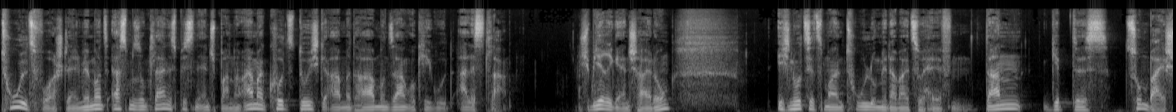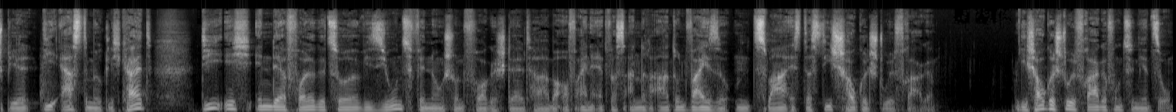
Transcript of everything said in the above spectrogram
Tools vorstellen. Wenn wir uns erstmal so ein kleines bisschen entspannen, einmal kurz durchgeatmet haben und sagen, okay, gut, alles klar. Schwierige Entscheidung. Ich nutze jetzt mal ein Tool, um mir dabei zu helfen. Dann gibt es zum Beispiel die erste Möglichkeit, die ich in der Folge zur Visionsfindung schon vorgestellt habe, auf eine etwas andere Art und Weise. Und zwar ist das die Schaukelstuhlfrage. Die Schaukelstuhlfrage funktioniert so.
